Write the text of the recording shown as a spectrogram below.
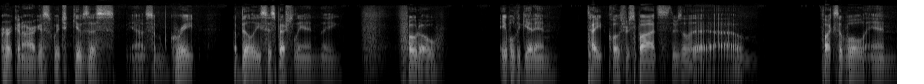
Hurricane Argus, which gives us you know, some great abilities, especially in the photo, able to get in tight, closer spots. There's a uh, flexible in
